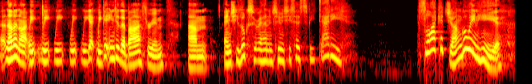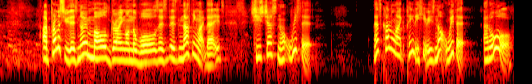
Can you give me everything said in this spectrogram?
Another night, we, we, we, we, we, get, we get into the bathroom, um, and she looks around and she, says to me, Daddy, it's like a jungle in here. I promise you, there's no mold growing on the walls, there's, there's nothing like that. It's, she's just not with it. That's kind of like Peter here. He's not with it at all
